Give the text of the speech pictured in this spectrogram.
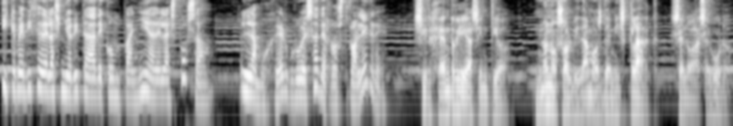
¿Y qué me dice de la señorita de compañía de la esposa? La mujer gruesa de rostro alegre. Sir Henry asintió. No nos olvidamos de Miss Clark, se lo aseguro.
